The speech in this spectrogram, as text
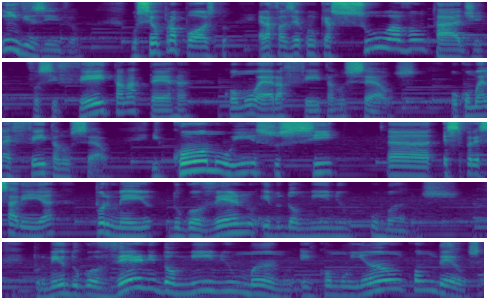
invisível. O seu propósito era fazer com que a sua vontade fosse feita na terra como era feita nos céus, ou como ela é feita no céu, e como isso se uh, expressaria por meio do governo e do domínio humanos. Por meio do governo e domínio humano, em comunhão com Deus,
